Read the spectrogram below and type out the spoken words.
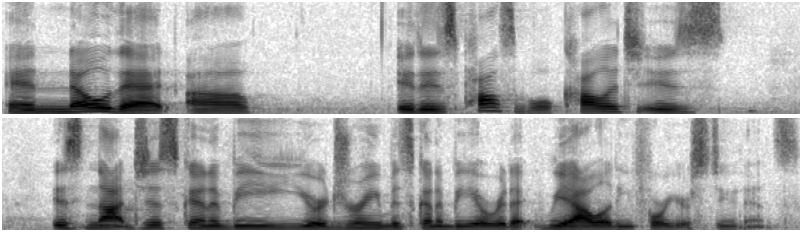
and know that uh, it is possible. College is, is not just going to be your dream, it's going to be a re reality for your students.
